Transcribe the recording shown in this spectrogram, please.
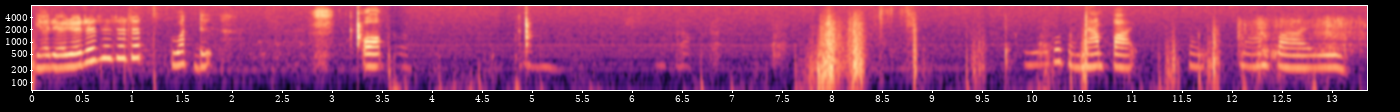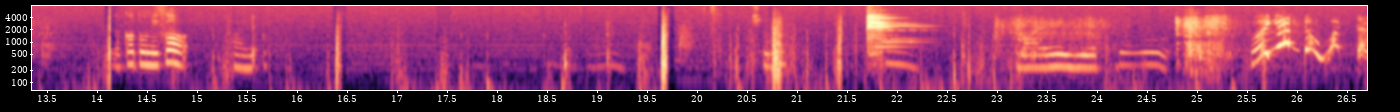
เดี๋ยวเดี๋ยวเดี๋ยวเดี๋ยวเดี๋ยวเดี๋ยววัดเดอออกอันนี้เรา ก็ใส่น้ำไปใส่น้ำไป แล้วก็ตรงนี้ก็ใส่ชิ้นไวเย็ดเดอเฮ้ยเย็ดดอวัดเดอ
